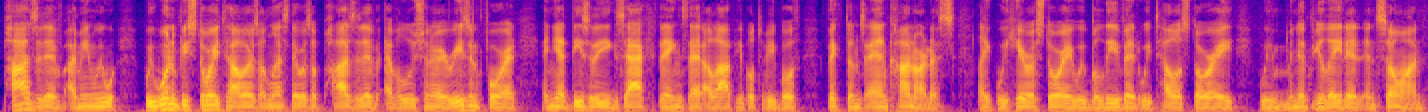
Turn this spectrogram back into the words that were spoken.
positive, I mean, we we wouldn't be storytellers unless there was a positive evolutionary reason for it. And yet these are the exact things that allow people to be both victims and con artists. Like we hear a story, we believe it, we tell a story, we manipulate it, and so on.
